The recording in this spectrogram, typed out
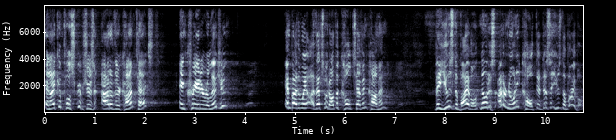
and I can pull scriptures out of their context and create a religion. And by the way, uh, that's what all the cults have in common. They use the Bible. Notice, I don't know any cult that doesn't use the Bible.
